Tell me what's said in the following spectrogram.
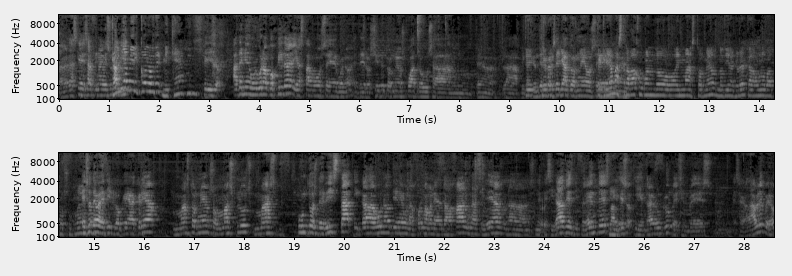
La verdad es que es, al final es una... Cámbiame el color de... Me cago en- Sí, yo- ha tenido muy buena acogida, ya estamos, eh, bueno, de los siete torneos, cuatro usan eh, la aplicación Te- de res- Sporteria Torneos. ¿Te eh, crea más trabajo cuando hay más torneos? No tiene que ver, cada uno va por su cuenta. Eso te va a decir, lo que crea más torneos son más clubs, más puntos de vista y cada uno tiene una forma, manera de trabajar, unas ideas, unas necesidades diferentes Claro. y eso y entrar en un club eh, siempre es, es agradable, pero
